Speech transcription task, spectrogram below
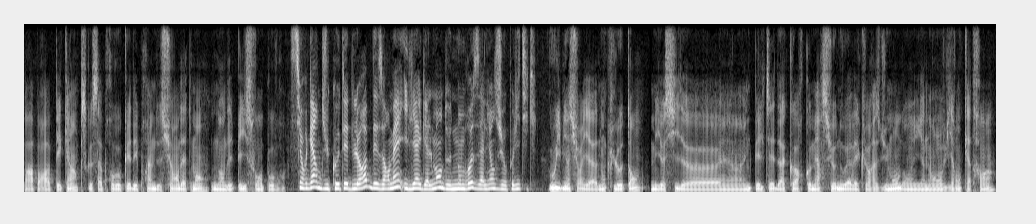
par rapport à Pékin, parce que ça a provoqué des problèmes de surendettement dans des pays souvent pauvres. Si on regarde du côté de l'Europe, désormais, il y a également de nombreuses alliances géopolitiques. Oui, bien sûr, il y a donc l'OTAN, mais il y a aussi une pelletée d'accords commerciaux noués avec le reste du monde. Il y en a environ 80.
